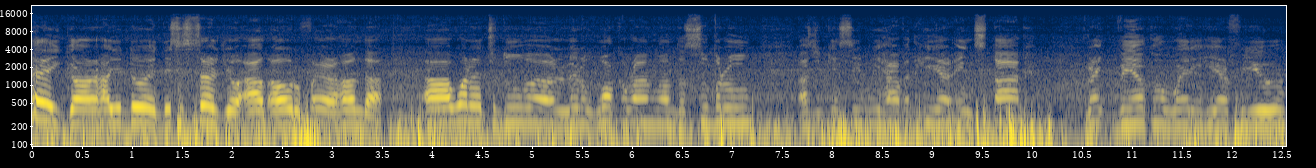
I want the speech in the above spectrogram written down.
Hey Gar, how you doing? This is Sergio out AutoFair Honda. Uh, I wanted to do a little walk around on the Subaru. As you can see, we have it here in stock. Great vehicle waiting here for you.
